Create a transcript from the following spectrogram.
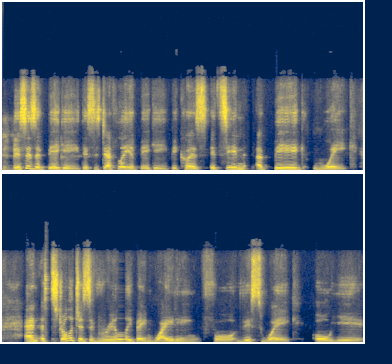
this is a biggie. This is definitely a biggie because it's in a big week. And astrologers have really been waiting for this week all year.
